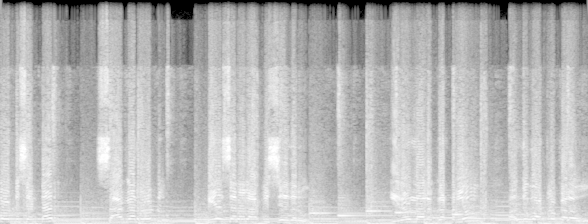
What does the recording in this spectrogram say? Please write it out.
road centre Sagar road BSNL office ఎదురు. ఇరవై నాలుగు గంటలు అందుబాటులో కలవు.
